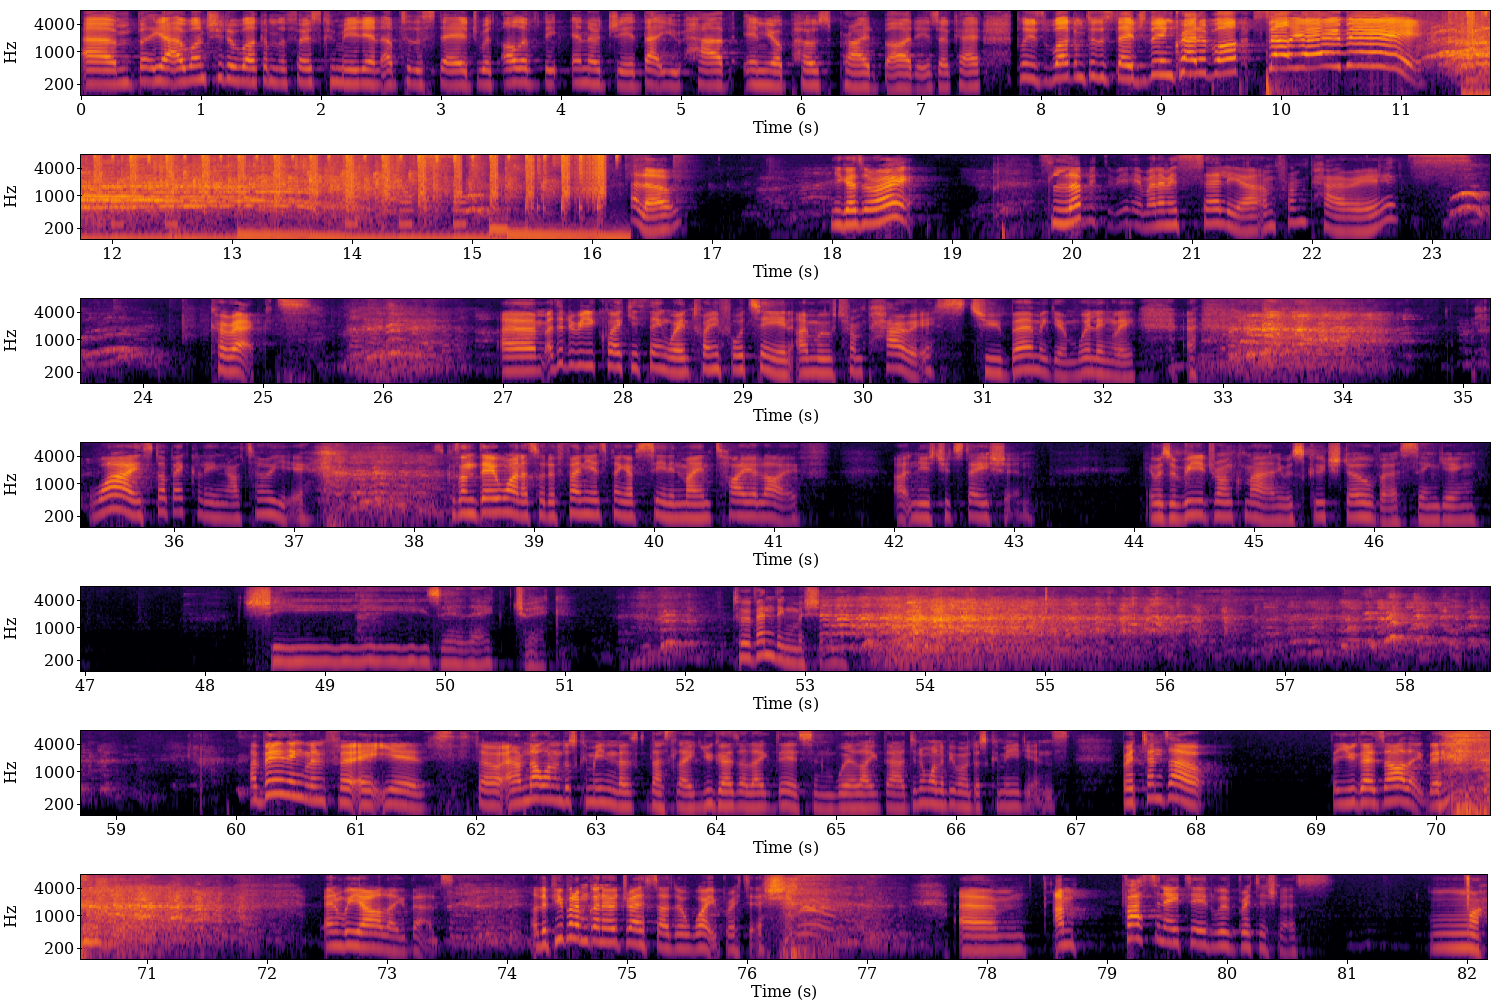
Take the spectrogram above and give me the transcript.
um, but yeah, I want you to welcome the first comedian up to the stage with all of the energy that you have in your post pride bodies, okay? Please welcome to the stage the incredible Celya AB! Hello. You guys all right? It's lovely to be here. My name is Celia. I'm from Paris. Correct. Um, I did a really quirky thing where in 2014 I moved from Paris to Birmingham willingly. Why? Stop echoing, I'll tell you. Because on day one, I saw the funniest thing I've seen in my entire life at New Street Station. It was a really drunk man. He was scooched over singing, She's electric, to a vending machine. I've been in England for eight years, so and I'm not one of those comedians that's, that's, like, you guys are like this and we're like that. I didn't want to be one of those comedians. But it turns out that you guys are like this. and we are like that. The people I'm going to address are the white British. um, I'm fascinated with Britishness. Mwah.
